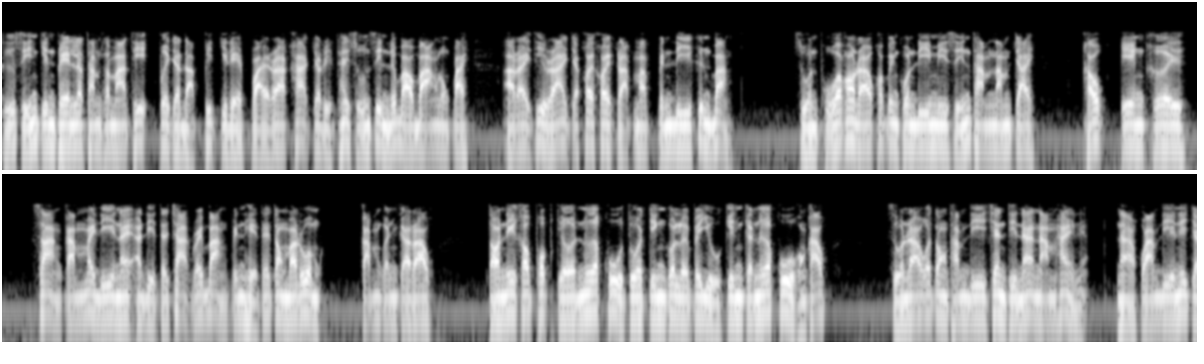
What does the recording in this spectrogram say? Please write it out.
ถือศีลกินเพลนแล้วทำสมาธิเพื่อจะดับพิจิเรตฝ่ายราคะจริตให้สูญสิ้นหรือเบาบางลงไป อะไรที่ร้ายจะค่อยๆกลับมาเป็นดีขึ้นบ้าง ส่วนผัวของเราเขาเป็นคนดีมีศีลธรรมนำใจ เขาเองเคยสร้างกรรมไม่ดีในอดีตชาติไว้บ้าง เป็นเหตุให้ต้องมาร่วมกรรมกันกับเรา ตอนนี้เขาพบเจอเนื้อคู่ตัวจริงก็เลยไปอยู่กินกับเนื้อคู่ของเขา ส่วนเราก็ต้องทำดี เช่นที่แนะนำให้เนี่ยนะความดีนี้จะ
